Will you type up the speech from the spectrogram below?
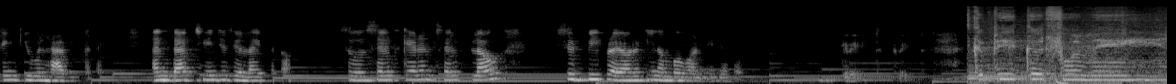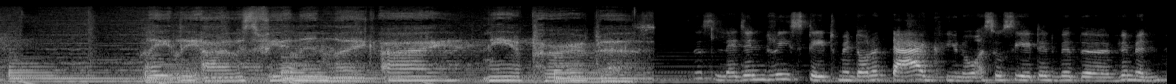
think you will have in your life, and that changes your life a lot. So self care and self love should be priority number one in your life. Great, great. Could be good for me. Lately I was feeling like I need a purpose. This legendary statement or a tag, you know, associated with the women,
